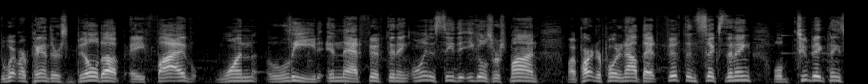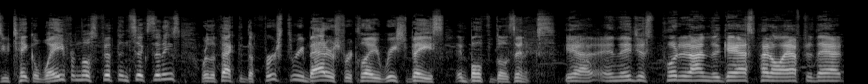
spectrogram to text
the Whitmer Panthers build up a five 1 lead in that fifth inning, only to see the Eagles respond. My partner pointed out that fifth and sixth inning, well, two big things you take away from those fifth and sixth innings were the fact that the first three batters for Clay reached base in both of those innings. Yeah, and they just put it on the gas pedal after that.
